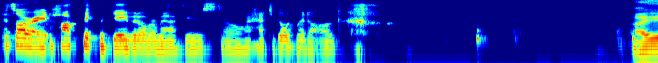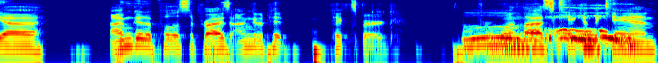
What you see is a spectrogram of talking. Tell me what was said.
It's all right. Hawk picked McDavid over Matthews, so I had to go with my dog. I uh I'm gonna pull a surprise. I'm gonna pit Pittsburgh for one last kick in the can.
